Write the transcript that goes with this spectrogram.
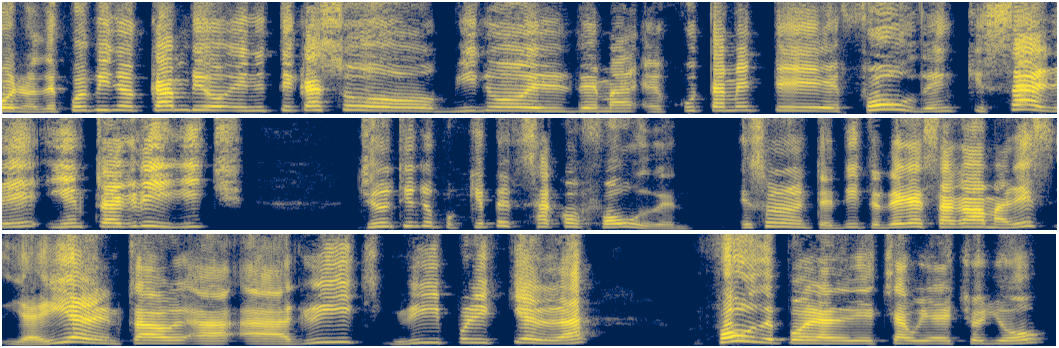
bueno, después vino el cambio, en este caso vino el de eh, justamente Foden que sale y entra Grilich. Yo no entiendo por qué sacó Foden. Eso no lo entendí. Tendría que sacar a Marés y ahí han entrado a, a Grilich, Grilich por izquierda, Foden por la derecha, había hecho yo.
